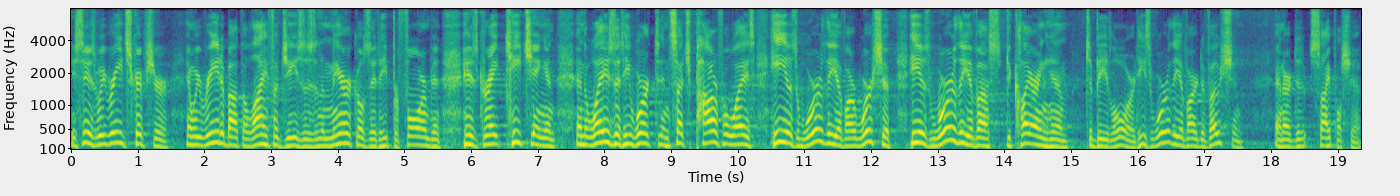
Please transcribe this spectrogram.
You see, as we read Scripture and we read about the life of Jesus and the miracles that he performed and his great teaching and, and the ways that he worked in such powerful ways, he is worthy of our worship. He is worthy of us declaring him to be Lord. He's worthy of our devotion and our discipleship.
